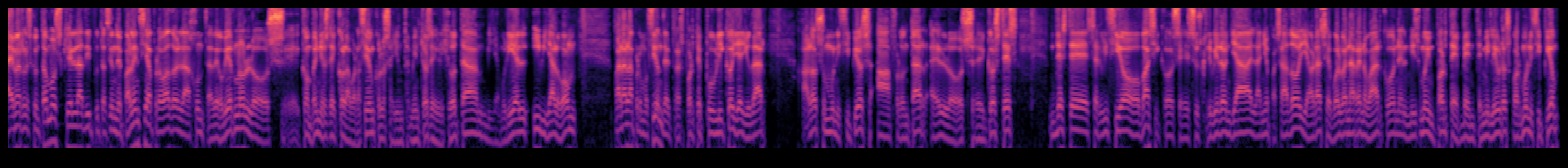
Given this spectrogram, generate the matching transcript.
Además, les contamos que la Diputación de Palencia ha aprobado en la Junta de Gobierno los eh, convenios de colaboración con los ayuntamientos de Grijota, Villamuriel y Villalbón para la promoción del transporte público y ayudar a los municipios a afrontar eh, los eh, costes de este servicio básico. Se suscribieron ya el año pasado y ahora se vuelven a renovar con el mismo importe, 20.000 euros por municipio,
